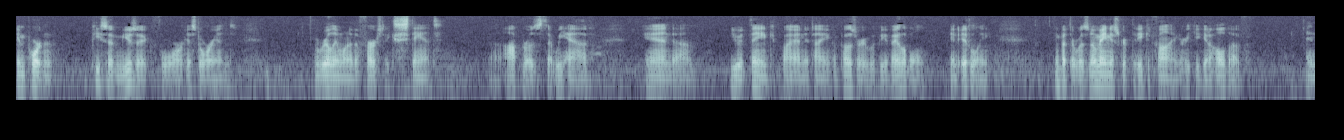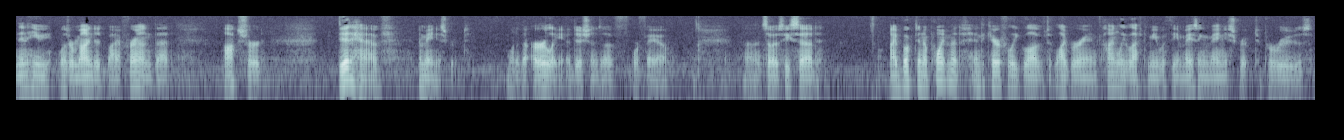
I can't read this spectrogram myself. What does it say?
important piece of music for historians. Really, one of the first extant uh, operas that we have, and um, you would think by an Italian composer it would be available in Italy, but there was no manuscript that he could find or he could get a hold of. And then he was reminded by a friend that Oxford did have a manuscript, one of the early editions of Orfeo. Uh, and so, as he said, I booked an appointment, and the carefully gloved librarian kindly left me with the amazing manuscript to peruse.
